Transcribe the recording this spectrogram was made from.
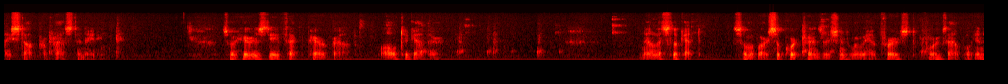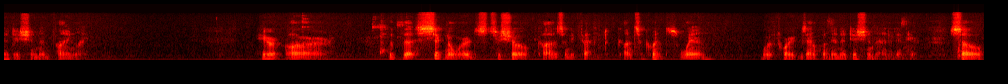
I stop procrastinating. So here is the effect paragraph all together. Now let's look at some of our support transitions where we have first, for example, in addition, and finally. Here are the signal words to show cause and effect. Consequence, when, with, for example, in addition added in here. So,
